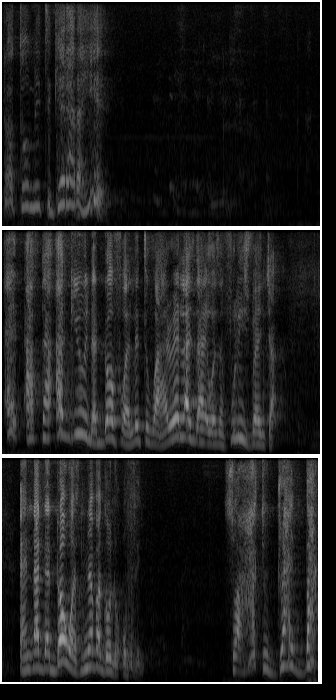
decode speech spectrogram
door told me to get out of here. And after arguing the door for a little while, I realized that it was a foolish venture and that the door was never going to open. So I had to drive back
